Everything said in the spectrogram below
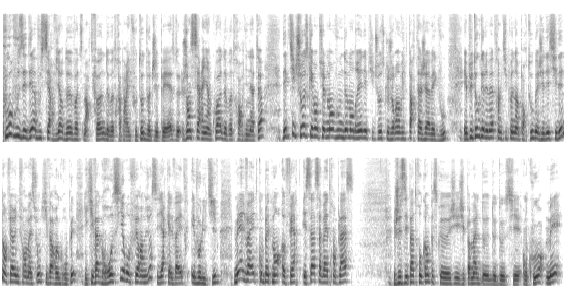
pour vous aider à vous servir de votre smartphone, de votre appareil photo, de votre GPS, de j'en sais rien quoi, de votre ordinateur. Des petites choses qu'éventuellement vous me demanderez, des petites choses que j'aurais envie de partager avec vous. Et plutôt que de les mettre un petit peu n'importe où, ben, j'ai décidé d'en faire une formation qui va regrouper et qui va grossir au fur et à mesure, c'est-à-dire qu'elle va être évolutive, mais elle va être complètement offerte. Et ça, ça va être en place je sais pas trop quand parce que j'ai pas mal de, de, dossiers en cours, mais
